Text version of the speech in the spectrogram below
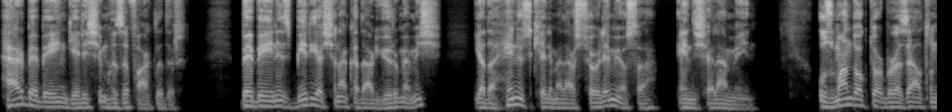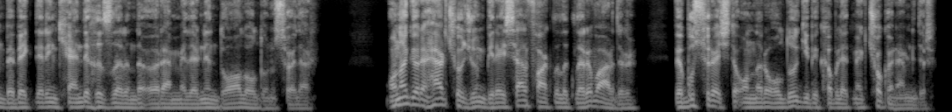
her bebeğin gelişim hızı farklıdır. Bebeğiniz bir yaşına kadar yürümemiş ya da henüz kelimeler söylemiyorsa endişelenmeyin. Uzman Doktor Brazelton bebeklerin kendi hızlarında öğrenmelerinin doğal olduğunu söyler. Ona göre her çocuğun bireysel farklılıkları vardır ve bu süreçte onları olduğu gibi kabul etmek çok önemlidir.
